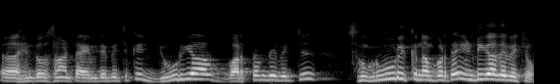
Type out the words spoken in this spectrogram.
ਹਿੰਦੁਸਤਾਨ ਟਾਈਮ ਦੇ ਵਿੱਚ ਕਿ ਯੂਰੀਆ ਵਰਤਨ ਦੇ ਵਿੱਚ ਸੰਗਰੂਰ ਇੱਕ ਨੰਬਰ ਤੇ ਇੰਡੀਆ ਦੇ ਵਿੱਚੋਂ।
